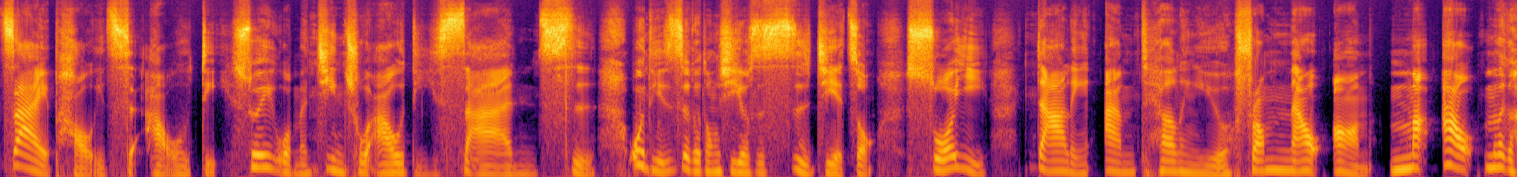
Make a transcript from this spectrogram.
再跑一次奥迪，所以我们进出奥迪三次。问题是这个东西又是世界重，所以，Darling，I'm telling you，from now on，马奥那个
